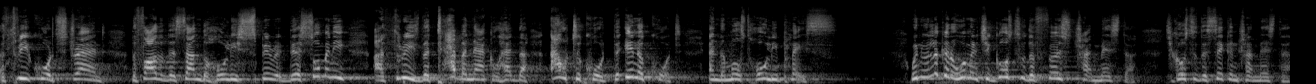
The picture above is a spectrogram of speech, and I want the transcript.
a three chord strand the Father, the Son, the Holy Spirit. There's so many uh, threes. The tabernacle had the outer court, the inner court, and the most holy place. When we look at a woman, she goes through the first trimester, she goes through the second trimester,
